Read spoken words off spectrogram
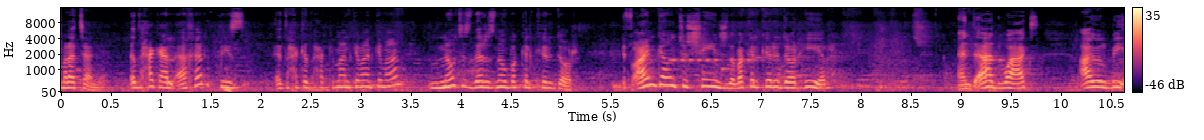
مرة تانية. اضحك على الآخر. Please اضحك اضحك كمان كمان كمان. Notice there is no buccal corridor. if I'm going to change the buccal corridor here and add wax, I will be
